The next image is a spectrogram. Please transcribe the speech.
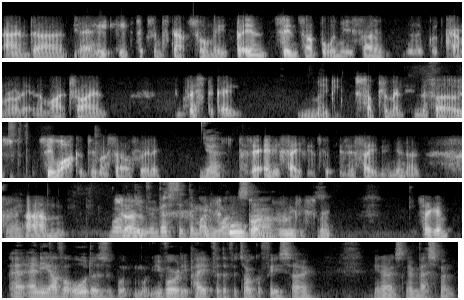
and uh, yeah, he, he took some snaps for me. But in, since I bought a new phone with a good camera on it, and I might try and investigate maybe supplementing the photos, see what I can do myself, really. Yeah, Because any savings is a saving, you know. great. Um, Well, so you've invested the money it's once all now. gone really smooth. Say again? Any other orders? You've already paid for the photography, so you know it's an investment.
